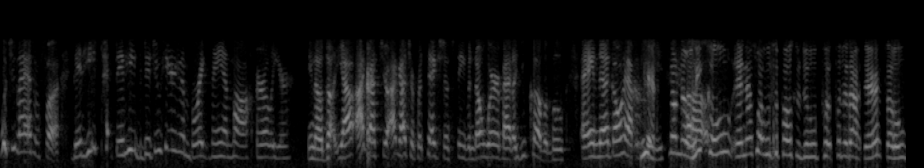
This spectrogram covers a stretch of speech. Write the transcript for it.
What you laughing for? Did he? Did he? Did you hear him break man law earlier? You know, don't, y'all. I got your. I got your protection, Stephen. Don't worry about it. You covered, boo. Ain't nothing gonna happen Yeah, to you. no, no, we Uh, cool, and that's what we're supposed to do. Put put it out there, so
